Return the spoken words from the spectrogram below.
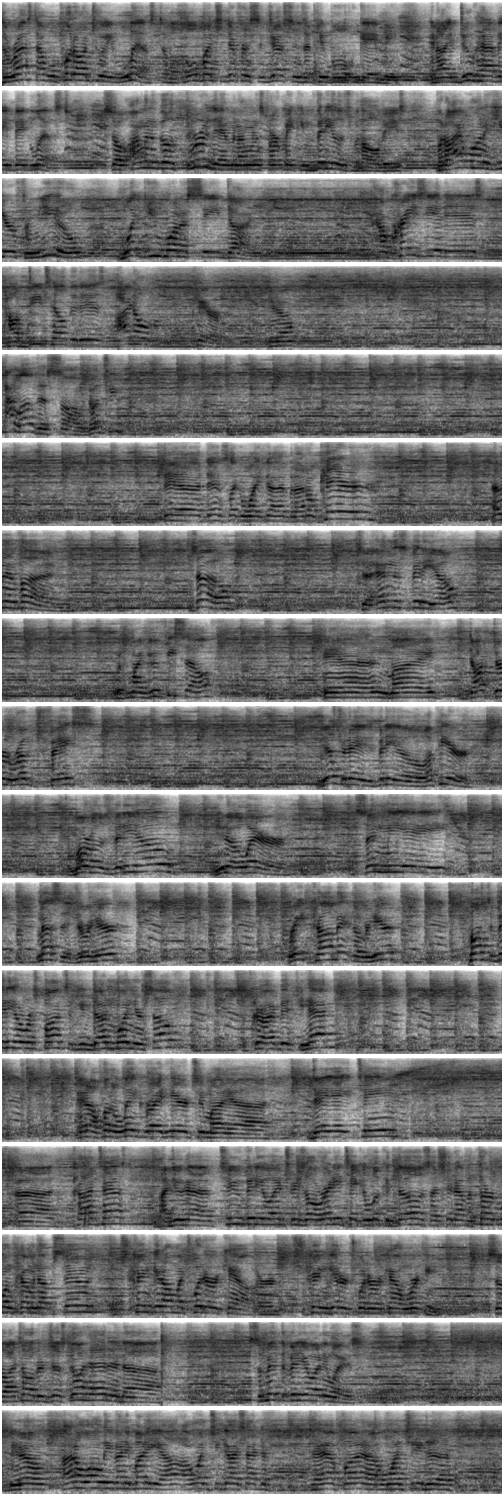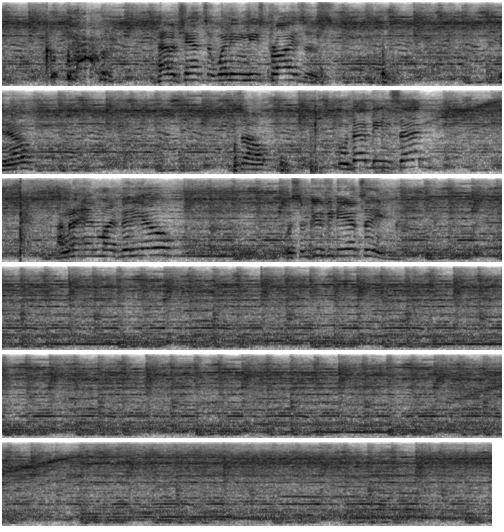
The rest I will put onto a list of a whole bunch of different suggestions that people gave me. And I do have a big list. So I'm going to go through them and I'm going to start making videos with all these. But I want to hear from you what you want to see done. How crazy it is, how detailed it is, I don't care. You know? I love this song, don't you? Yeah, I dance like a white guy, but I don't care. Having fun. So, to end this video with my goofy self and my Dr. Roach face, yesterday's video up here, tomorrow's video, you know where. Send me a message over here. Rate, comment over here. Post a video response if you've done one yourself. Subscribe if you hadn't. And I'll put a link right here to my uh, Day 18 uh, contest. I do have two video entries already. Take a look at those. I should have a third one coming up soon. She couldn't get on my Twitter account, or she couldn't get her Twitter account working. So I told her just go ahead and uh, submit the video anyways. You know, I don't want to leave anybody out. I want you guys had to, to have fun. I want you to have a chance at winning these prizes. You know? So, with that being said, I'm going to end my video with some goofy dancing.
